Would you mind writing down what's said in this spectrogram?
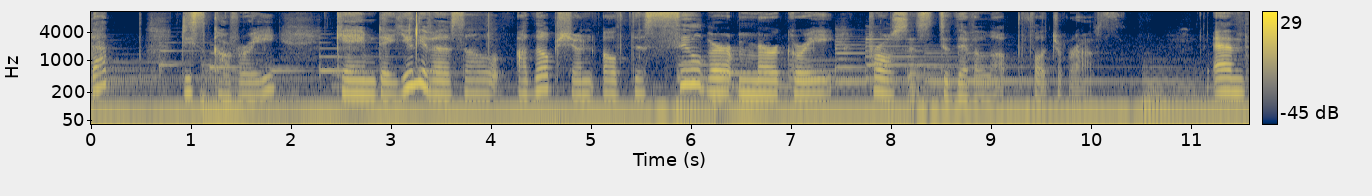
that discovery came the universal adoption of the silver mercury process to develop photographs. And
